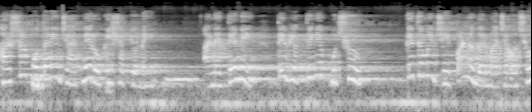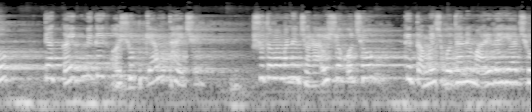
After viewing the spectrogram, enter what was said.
હર્ષલ પોતાની જાતને રોકી શક્યો નહીં અને તેને તે વ્યક્તિને પૂછ્યું કે તમે જે પણ નગરમાં જાઓ છો, ત્યાં કંઈક ને કંઈક અશુભ કેમ થાય છે? શું તમે મને જણાવી શકો છો કે તમે જ બધાને મારી રહ્યા છો?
